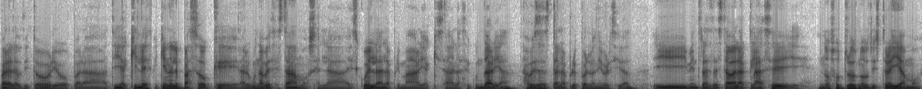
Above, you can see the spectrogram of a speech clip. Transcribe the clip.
para el auditorio, para ti Aquiles. ¿A quién no le pasó que alguna vez estábamos en la escuela, la primaria, quizá la secundaria, a veces hasta la prepa o la universidad? Y mientras estaba la clase nosotros nos distraíamos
